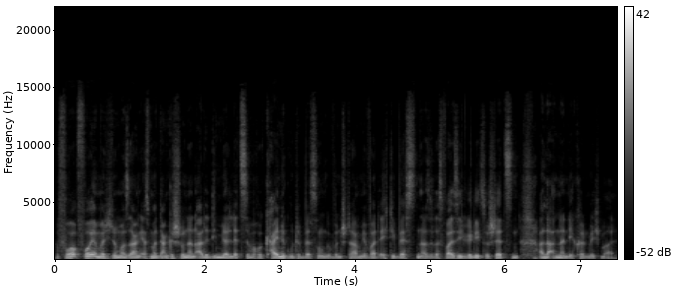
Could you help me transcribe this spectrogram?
Bevor, vorher möchte ich nochmal sagen, erstmal Dankeschön an alle, die mir letzte Woche keine gute Besserung gewünscht haben. Ihr wart echt die Besten, also das weiß ich wirklich zu schätzen. Alle anderen, ihr könnt mich mal.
